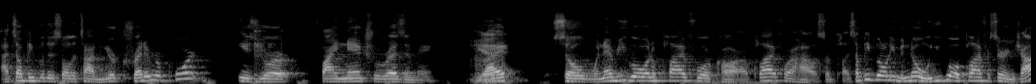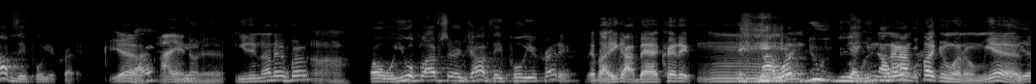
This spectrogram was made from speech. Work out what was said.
I tell people this all the time your credit report is your financial resume, Yeah. right? So, whenever you go and apply for a car, apply for a house, apply, some people don't even know when you go apply for certain jobs, they pull your credit. Yeah. Right? I didn't know that. You didn't know that, bro? Uh-uh. Oh, when you apply for certain jobs, they pull your credit. They're like, he got bad credit. Mm, Not work, you, yeah, we you not not working. fucking with him. Yeah. Yeah.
